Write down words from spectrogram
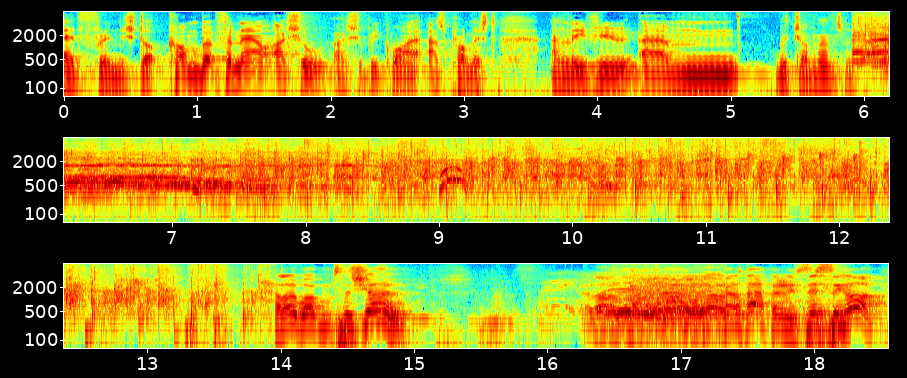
edfringe.com. But for now, I shall I shall be quiet as promised and leave you um, with Jon Lansman. Hello, welcome to the show. Hello. Hello. Is this thing on?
